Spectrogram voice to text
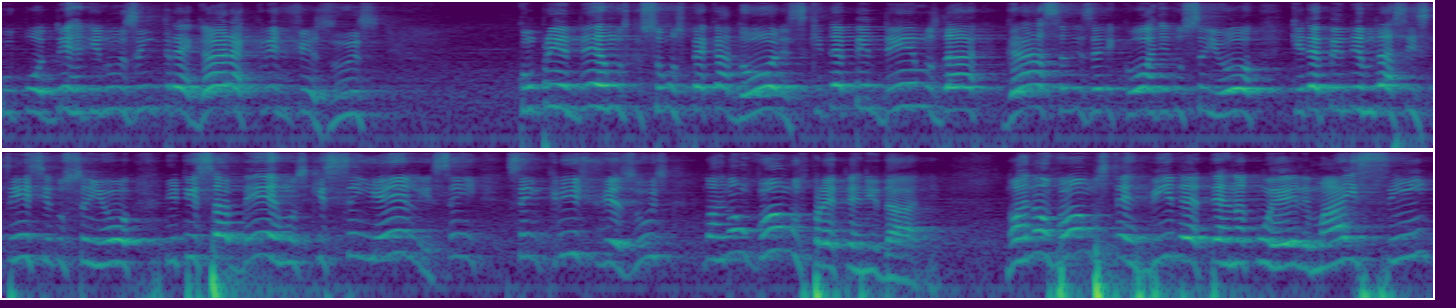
o poder de nos entregar a Cristo Jesus, compreendermos que somos pecadores, que dependemos da graça e misericórdia do Senhor, que dependemos da assistência do Senhor e de sabermos que sem Ele, sem, sem Cristo Jesus, nós não vamos para a eternidade. Nós não vamos ter vida eterna com Ele, mas sim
